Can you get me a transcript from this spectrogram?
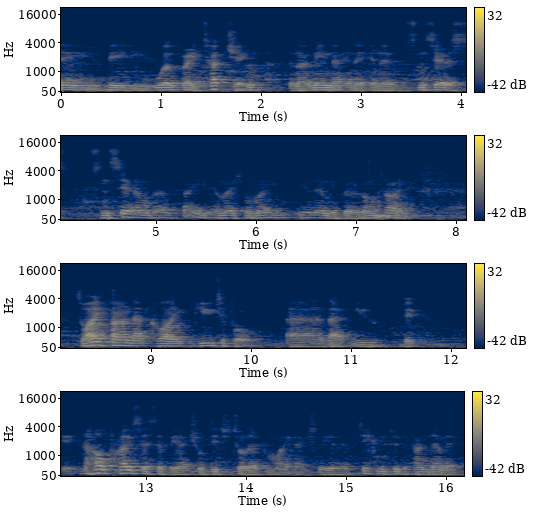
the, the work very touching, and I mean that in a, in a sincerest sincere. I'm a very emotional man. You know me for a long time, so I found that quite beautiful. Uh, that you the, the whole process of the actual digital open mic, actually, uh, particularly through the pandemic,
